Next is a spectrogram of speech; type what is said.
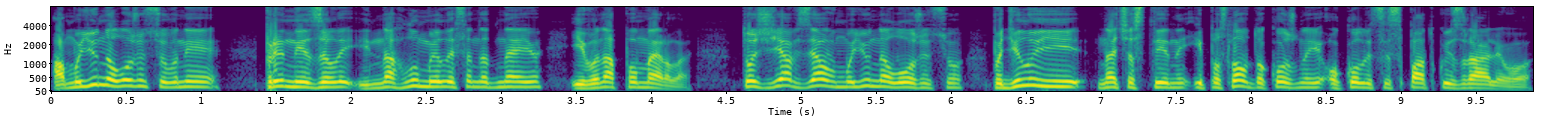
А мою наложницю вони принизили і наглумилися над нею, і вона померла. Тож я взяв мою наложницю, поділив її на частини і послав до кожної околиці спадку Ізраїлевого,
